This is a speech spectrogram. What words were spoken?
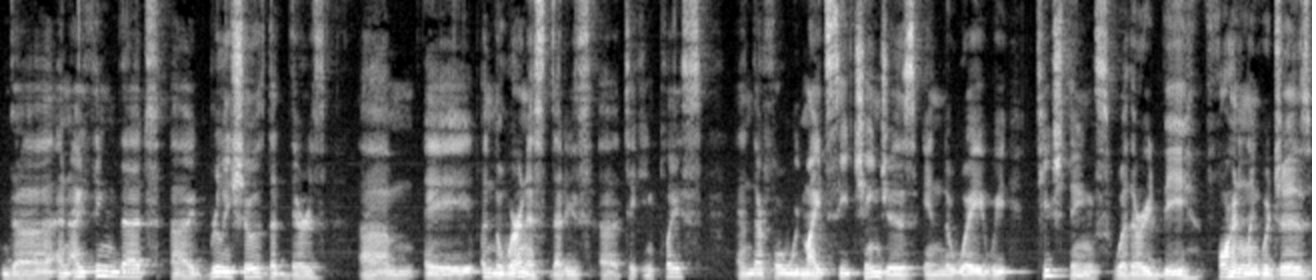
And, uh, and I think that uh, it really shows that there's um, a an awareness that is uh, taking place, and therefore we might see changes in the way we teach things, whether it be foreign languages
